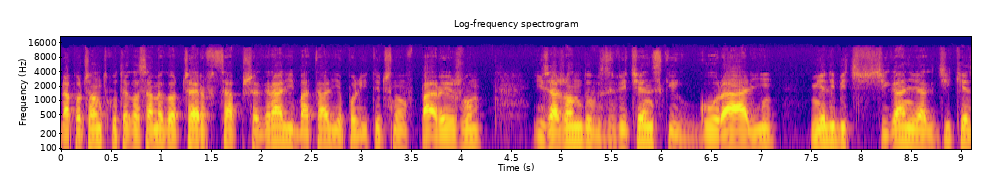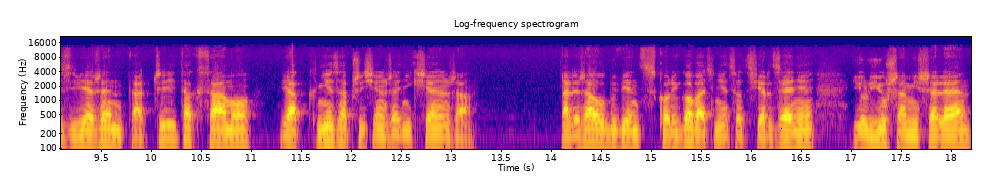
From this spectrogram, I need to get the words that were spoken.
na początku tego samego czerwca przegrali batalię polityczną w Paryżu i zarządów zwycięskich górali mieli być ścigani jak dzikie zwierzęta, czyli tak samo jak niezaprzysiężeni księża. Należałoby więc skorygować nieco twierdzenie Juliusza Michelet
